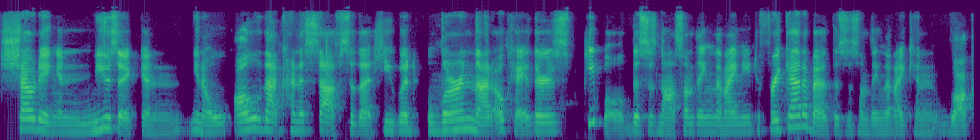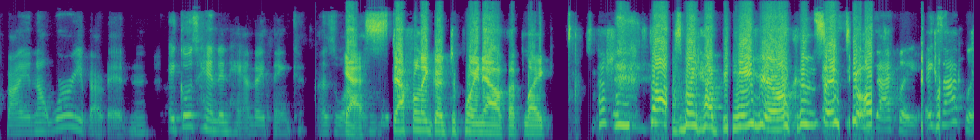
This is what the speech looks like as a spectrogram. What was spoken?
shouting and music and, you know, all of that kind of stuff so that he would learn that, okay, there's people. This is not something that I need to freak out about. This is something that I can walk by and not worry about it. And it goes hand in hand, I think, as well. Yes, definitely good to point out that, like, especially dogs might have behavioral concerns. exactly, exactly.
